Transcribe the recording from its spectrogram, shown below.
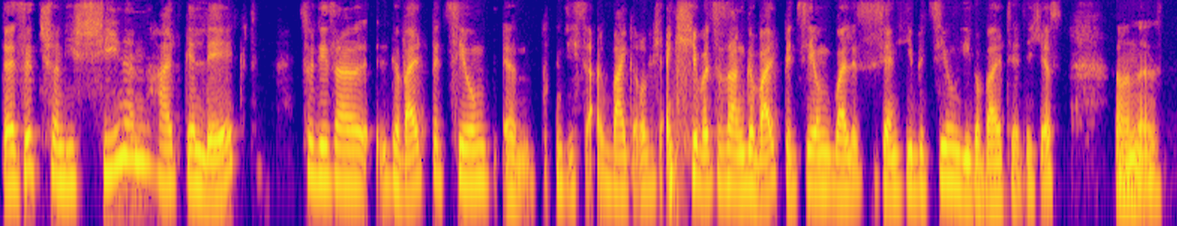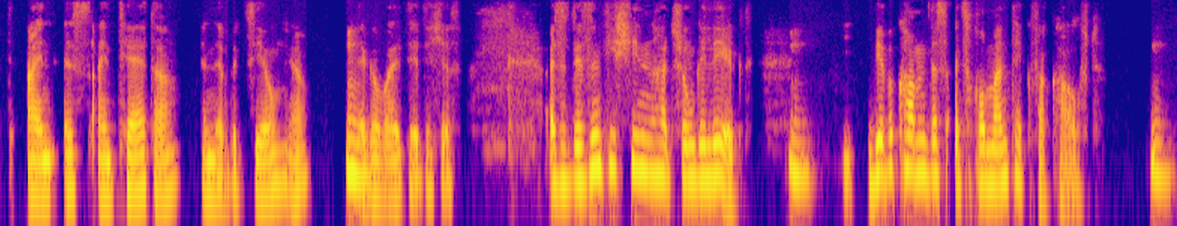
da sind schon die Schienen halt gelegt zu dieser Gewaltbeziehung. Ähm, und ich weigere mich eigentlich immer zu sagen Gewaltbeziehung, weil es ist ja nicht die Beziehung, die gewalttätig ist, sondern ein ist ein Täter in der Beziehung, ja mhm. der gewalttätig ist. Also da sind die Schienen halt schon gelegt. Mhm. Wir bekommen das als Romantik verkauft. Mhm.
